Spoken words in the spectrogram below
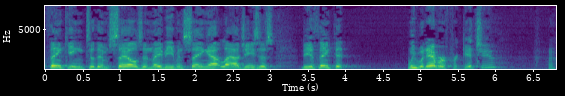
thinking to themselves and maybe even saying out loud, Jesus, do you think that we would ever forget you?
